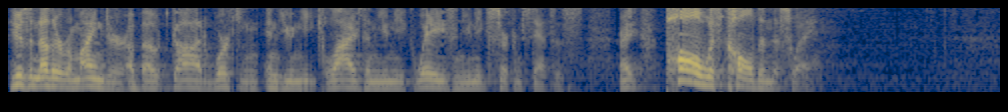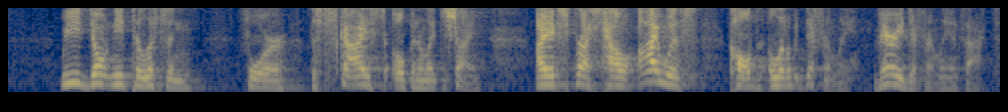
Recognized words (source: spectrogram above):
Here's another reminder about God working in unique lives and unique ways and unique circumstances. Right? Paul was called in this way. We don't need to listen for the skies to open and light to shine. I expressed how I was called a little bit differently, very differently, in fact.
